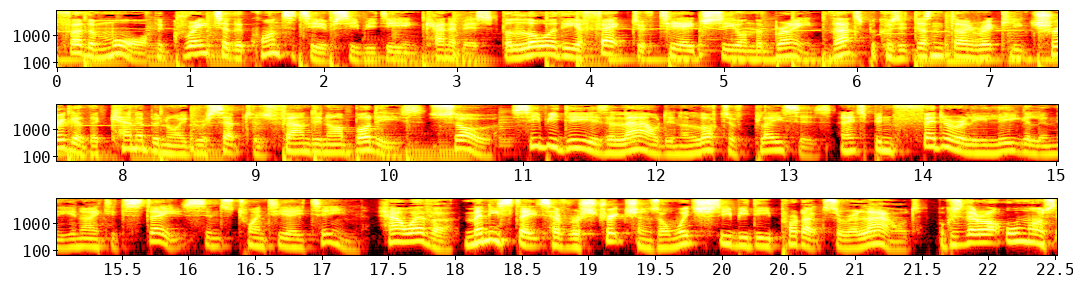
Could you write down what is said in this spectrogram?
Furthermore, the greater the quantity of CBD in cannabis, the lower the effect of THC on the brain. That's because it doesn't directly trigger the cannabinoid receptors found in our bodies. So, CBD is allowed in a lot of places, and it's been federally legal in the United States since 2018. However, many states have restrictions on which CBD products are allowed because there are almost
